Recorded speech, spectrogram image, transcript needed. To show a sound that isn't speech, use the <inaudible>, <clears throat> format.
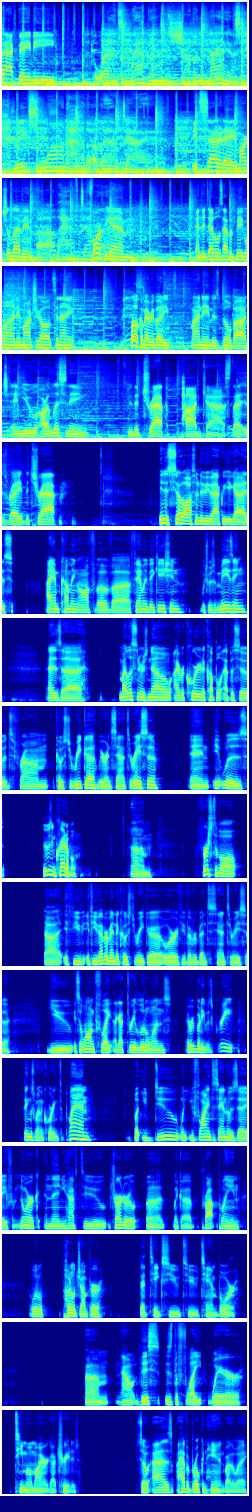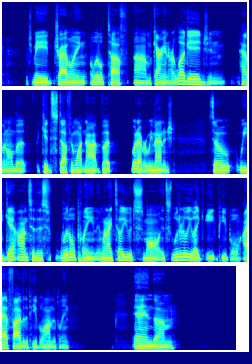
back, baby. Weapons, sharpen knives. Makes you wonder how the other half died. It's Saturday, March 11th, Other half died. 4 p.m., and the Devils have a big one in Montreal tonight. Welcome, everybody. My name is Bill Botch, and you are listening to the Trap Podcast. That is right, the Trap. It is so awesome to be back with you guys. I am coming off of uh, family vacation, which was amazing. As uh, my listeners know, I recorded a couple episodes from Costa Rica. We were in Santa Teresa, and it was it was incredible. Um, first of all, uh, if you've if you've ever been to Costa Rica or if you've ever been to Santa Teresa, you it's a long flight. I got three little ones. Everybody was great. Things went according to plan. But you do when you fly into San Jose from Newark, and then you have to charter a, like a prop plane, a little puddle jumper that takes you to Tambor. Um, now this is the flight where Timo Meier got traded. So as I have a broken hand, by the way, which made traveling a little tough, um, carrying our luggage and having all the, the kids' stuff and whatnot, but whatever, we managed. So we get onto this little plane, and when I tell you it's small, it's literally like eight people. I have five of the people on the plane. And um,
